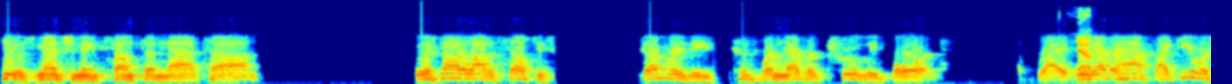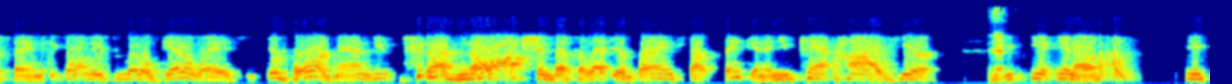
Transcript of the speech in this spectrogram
he was mentioning something that uh, there's not a lot of self discovery these because we're never truly bored, right? Yep. You never have, like you were saying, when you go on these little getaways, you're bored, man. You, you have no option but to let your brain start thinking, and you can't hide here. Yeah. You, you, you know, you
